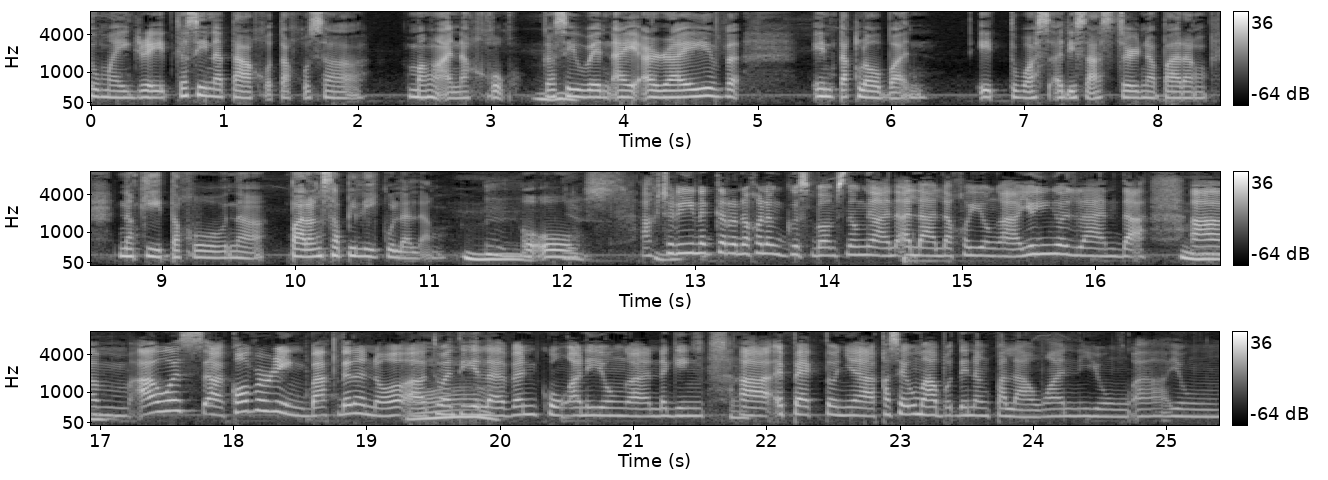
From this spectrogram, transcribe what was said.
to migrate kasi natakot ako sa mga anak ko. Kasi when I arrive in Tacloban, it was a disaster na parang nakita ko na parang sa pelikula lang. Oo. Yes. Actually, nagkaroon ako ng goosebumps nung na, naalala ko yung, ah, yung Yolanda. Um, I was ah, covering back then, ano, ah, 2011, kung ano yung ah, naging ah, epekto niya. Kasi umabot din ng Palawan yung, ah, yung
